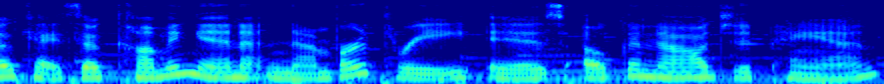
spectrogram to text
Okay, so coming in at number three is Okinawa, Japan.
